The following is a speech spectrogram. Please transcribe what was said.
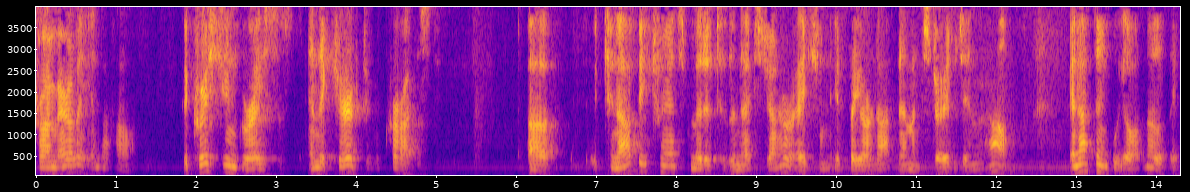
primarily in the home. the Christian graces and the character of Christ uh, cannot be transmitted to the next generation if they are not demonstrated in the home. And I think we all know this.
